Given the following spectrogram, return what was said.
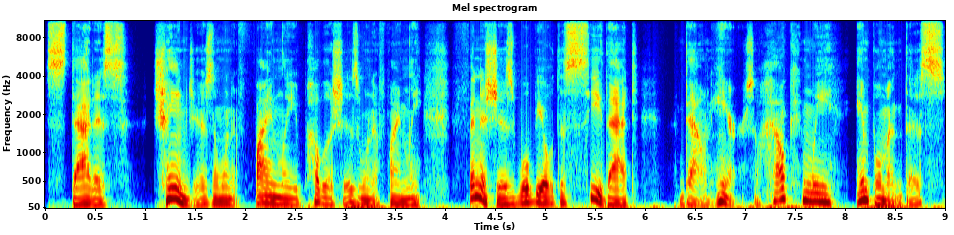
status changes. And when it finally publishes, when it finally finishes, we'll be able to see that down here. So how can we implement this?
